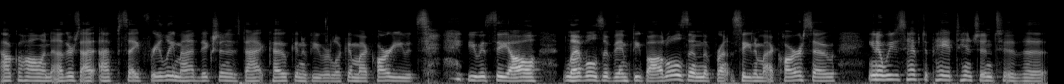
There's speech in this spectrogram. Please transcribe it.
alcohol and others. I, I, say freely, my addiction is Diet Coke, and if you were looking my car, you would you would see all levels of empty bottles in the front seat of my car. So you know, we just have to pay attention to the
